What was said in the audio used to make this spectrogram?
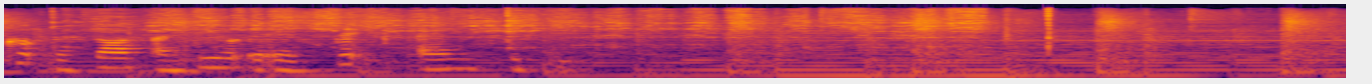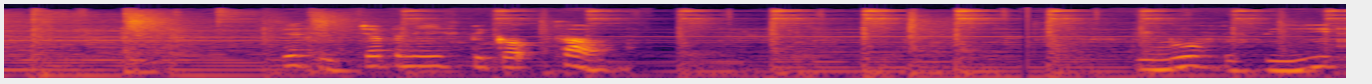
Cook the sauce until it is thick and sticky. This is Japanese pickled plum. Remove the seed.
